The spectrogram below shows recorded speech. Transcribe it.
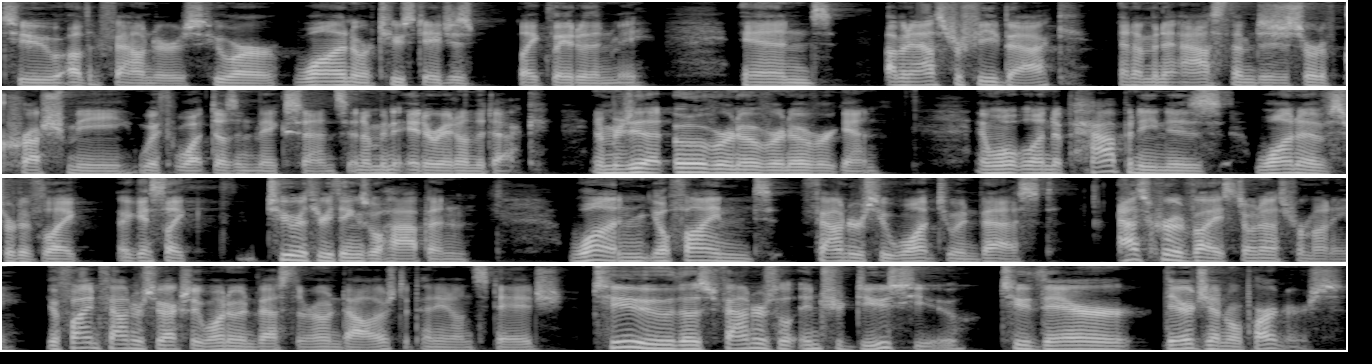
to other founders who are one or two stages like later than me. And I'm going to ask for feedback and I'm going to ask them to just sort of crush me with what doesn't make sense. And I'm going to iterate on the deck. And I'm going to do that over and over and over again. And what will end up happening is one of sort of like, I guess like two or three things will happen. One, you'll find founders who want to invest. Ask for advice, don't ask for money. You'll find founders who actually want to invest their own dollars depending on stage. Two, those founders will introduce you to their their general partners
